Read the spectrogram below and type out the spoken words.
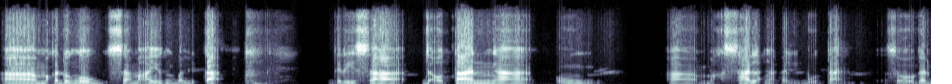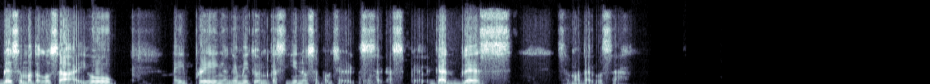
uh, makadungog sa maayong balita diri sa daotan nga ung uh, makasala nga kalibutan. So God bless sa matag usa. I hope I pray nga gamiton ka sa Ginoo sa pag-share sa gospel. God bless sa matag usa.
